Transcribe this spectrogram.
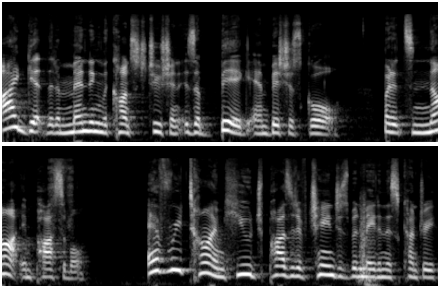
I get that amending the Constitution is a big, ambitious goal, but it's not impossible. Every time huge positive change has been made in this country,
